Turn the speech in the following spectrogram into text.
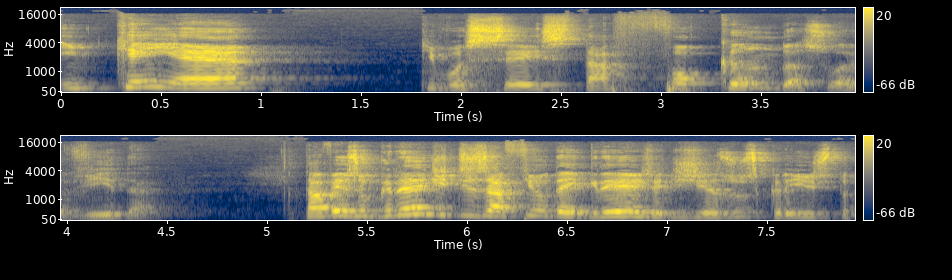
em quem é que você está focando a sua vida. Talvez o grande desafio da igreja de Jesus Cristo,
